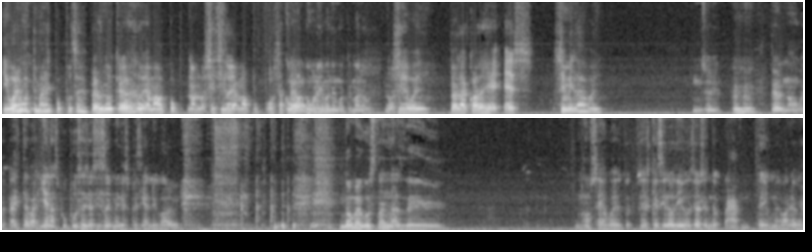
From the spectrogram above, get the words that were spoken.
Igual en Guatemala hay pupusas, pero no creo que lo llamaba pop... No, no sé si lo llamaba pupusa, ¿cómo, pero... ¿cómo lo llaman en Guatemala, güey? No sé, güey. Pero la cosa es, es similar, güey. En serio. Ujú. Pero no, güey, ahí te va. Y en las pupusas yo sí soy medio especial igual, güey. no me gustan las de... No sé, güey. Es que si lo digo, estoy haciendo... Ah, te digo, me vale ver.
